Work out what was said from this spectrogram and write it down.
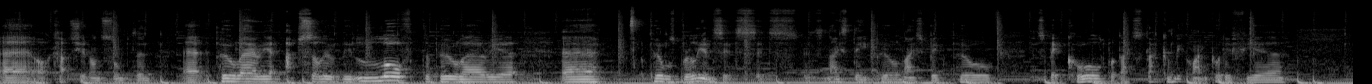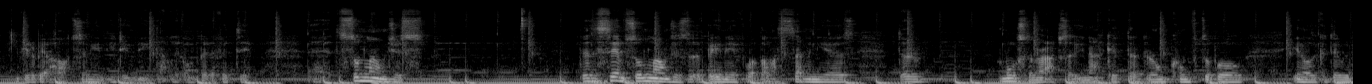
uh, or catch it on something. Uh, the pool area, absolutely love the pool area. Uh, the pool's brilliant. It's it's it's a nice deep pool, nice big pool. It's a bit cold, but that's that can be quite good if you if you're a bit hot and you, you do need that little bit of a dip. The sun lounges, they're the same sun lounges that have been here for what, the last seven years. They're, most of them are absolutely knackered, they're, they're uncomfortable. You know, they could do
